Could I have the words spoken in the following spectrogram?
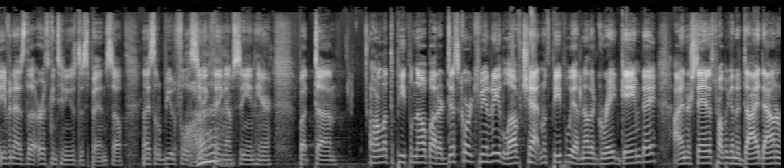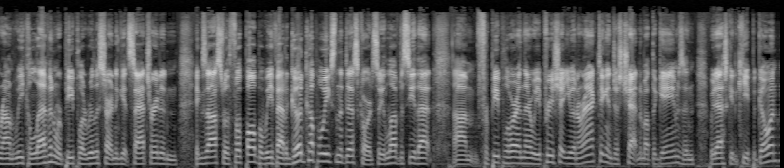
even as the earth continues to spin. So, nice little beautiful scenic thing I'm seeing here. But um I want to let the people know about our Discord community. Love chatting with people. We had another great game day. I understand it's probably going to die down around week 11 where people are really starting to get saturated and exhausted with football, but we've had a good couple weeks in the Discord, so you love to see that. Um, for people who are in there, we appreciate you interacting and just chatting about the games, and we'd ask you to keep it going.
